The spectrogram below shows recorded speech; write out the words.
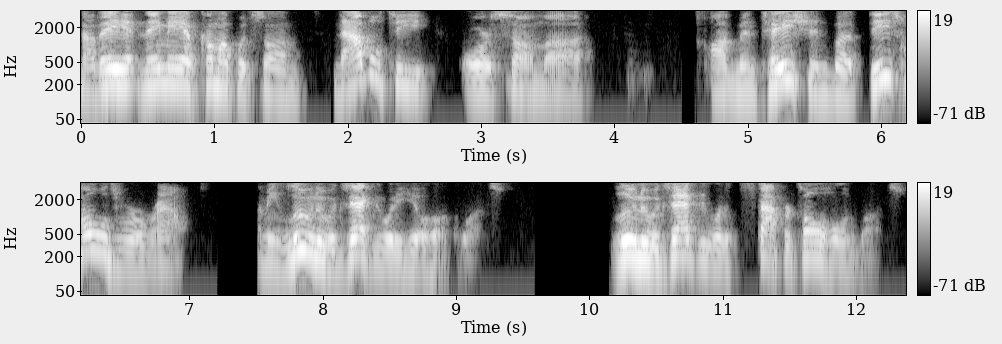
Now they they may have come up with some novelty or some uh, augmentation, but these holds were around. I mean, Lou knew exactly what a heel hook was. Lou knew exactly what a stopper toe hold was.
